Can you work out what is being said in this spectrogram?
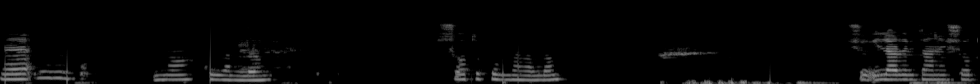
Ve bunu kullanalım. Shot'u kullanalım. Şu ileride bir tane shot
